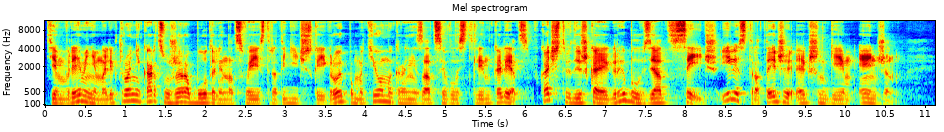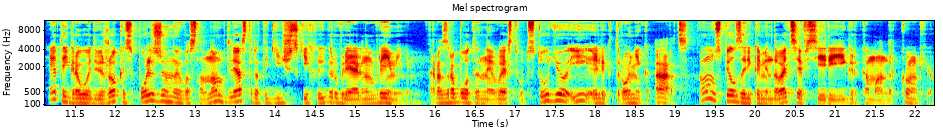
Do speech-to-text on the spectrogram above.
Тем временем Electronic Arts уже работали над своей стратегической игрой по мотивам экранизации Властелин колец. В качестве движка игры был взят Sage или Strategy Action Game Engine. Это игровой движок, используемый в основном для стратегических игр в реальном времени, разработанный Westwood Studio и Electronic Arts. Он успел зарекомендовать себя в серии игр Commander Conquer.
